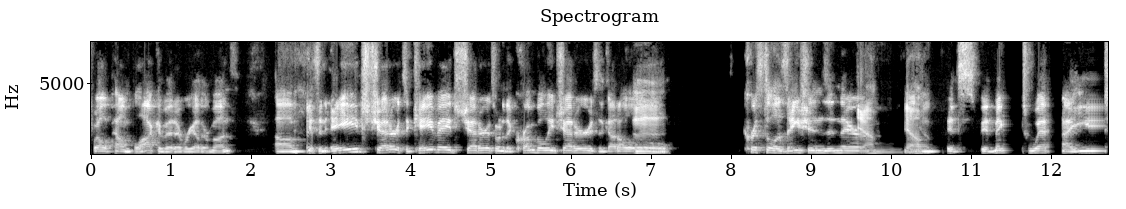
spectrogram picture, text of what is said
12 pound block of it every other month. Um, it's an aged cheddar. It's a cave aged cheddar. It's one of the crumbly cheddars. It's got all the mm. little crystallizations in there. Yeah. yeah. Um, it's it makes wet. I eat,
